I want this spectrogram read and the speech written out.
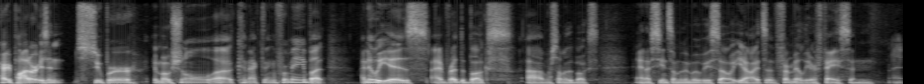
Harry Potter isn't super emotional uh, connecting for me, but I know who he is. I've read the books um, or some of the books, and I've seen some of the movies. So you know, it's a familiar face, and right.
